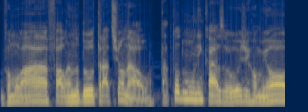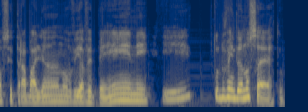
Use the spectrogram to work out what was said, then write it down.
Vamos lá falando do tradicional. Tá todo mundo em casa hoje, home office, trabalhando via VPN e tudo vem dando certo.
